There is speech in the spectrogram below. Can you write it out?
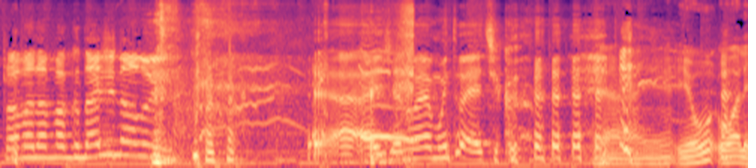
Prova da faculdade não, Luiz. É, Aí já não é muito ético. É, eu, olha,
